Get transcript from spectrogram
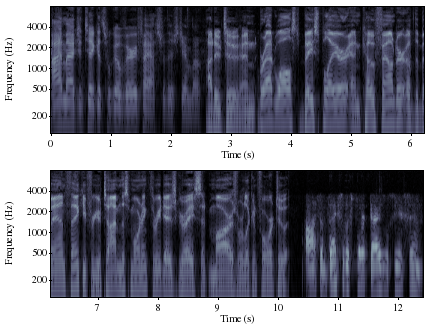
I imagine tickets will go very fast for this, Jimbo. I do too. And Brad Walst, bass player and co founder of the band, thank you for your time this morning. Three Days Grace at Mars. We're looking forward to it. Awesome. Thanks for the support, guys. We'll see you soon.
